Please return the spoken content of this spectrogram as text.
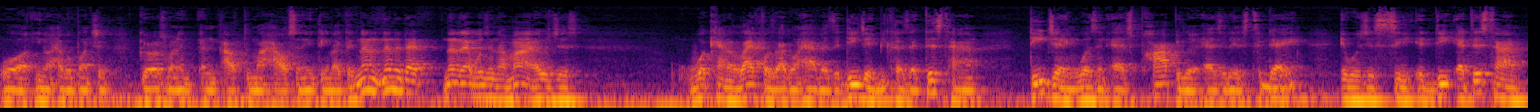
or you know have a bunch of girls running and out through my house and anything like that. None, none of that, none of that was in her mind. It was just what kind of life was I going to have as a DJ? Because at this time, DJing wasn't as popular as it is today. It was just see it, de- at this time,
